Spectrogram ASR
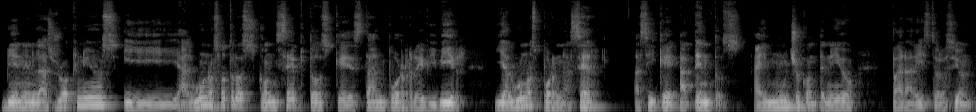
vienen las rock news y algunos otros conceptos que están por revivir y algunos por nacer. Así que atentos, hay mucho contenido para Distorsión.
